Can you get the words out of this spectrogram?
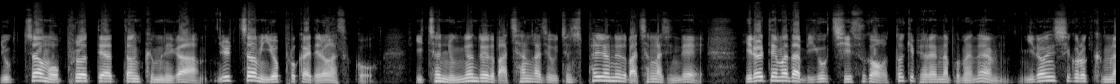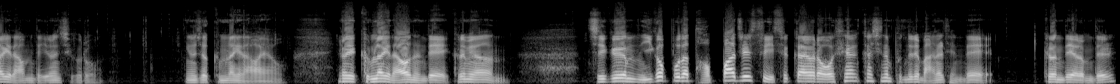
6.5%대였던 금리가 1.25%까지 내려갔었고 2006년도에도 마찬가지고 2018년도에도 마찬가지인데 이럴 때마다 미국 지수가 어떻게 변했나 보면은 이런 식으로 급락이 나옵니다. 이런 식으로 이런 식으로 급락이 나와요. 이렇게 급락이 나오는데 그러면 지금 이것보다 더 빠질 수 있을까요?라고 생각하시는 분들이 많을 텐데 그런데 여러분들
